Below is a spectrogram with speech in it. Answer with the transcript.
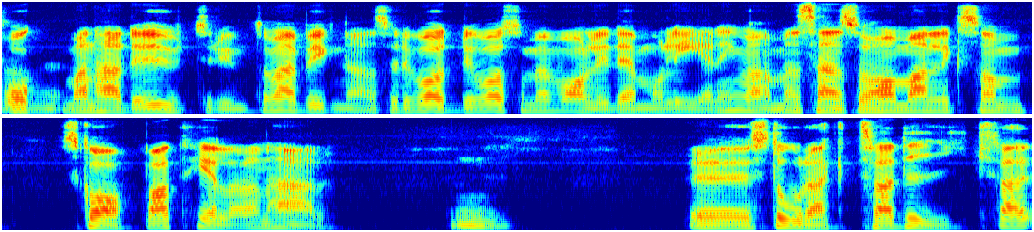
Och man hade utrymt de här byggnaderna. Så det var, det var som en vanlig demolering va? Men sen så har man liksom skapat hela den här mm eh, stora tradik, tra,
